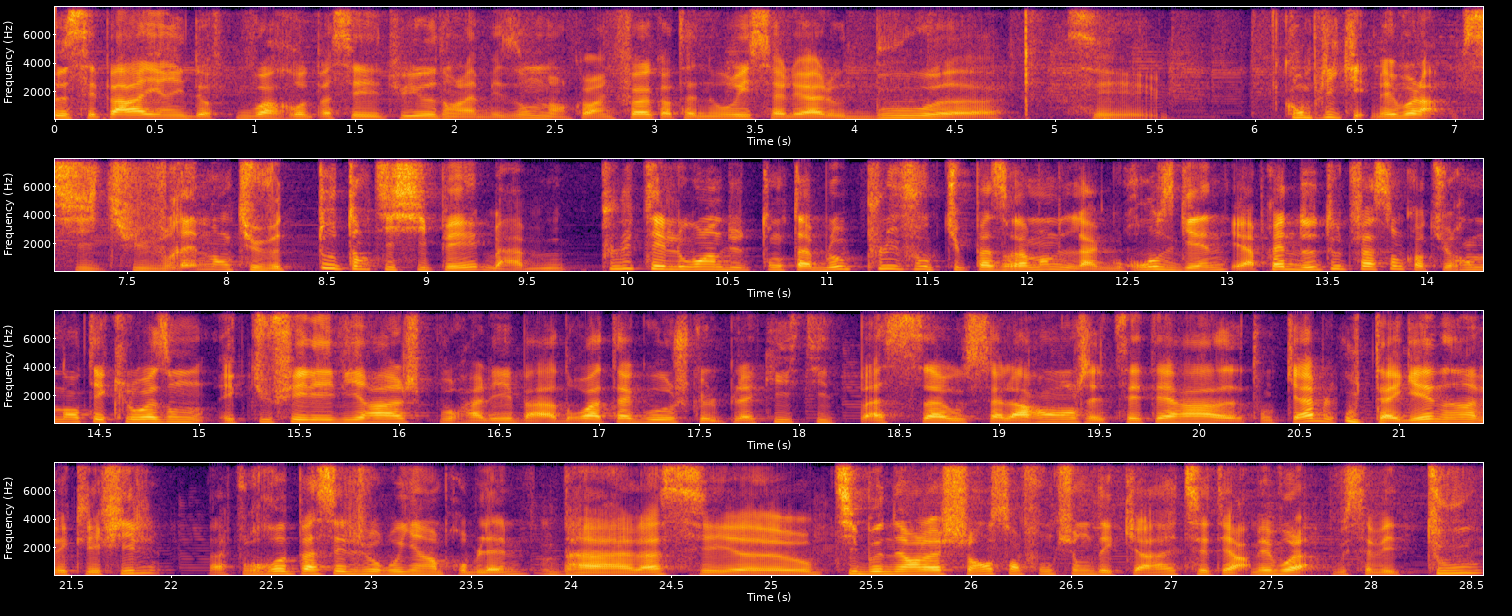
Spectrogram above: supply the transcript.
Eux, c'est pareil, hein, ils doivent pouvoir repasser les tuyaux dans la maison, mais encore une fois, quand ta nourrice elle est à l'autre bout, c'est compliqué. Mais voilà, si tu vraiment tu veux tout anticiper, bah, plus t'es loin de ton tableau, plus faut que tu passes vraiment de la grosse gaine. Et après, de toute façon, quand tu rentres dans tes cloisons et que tu fais les virages pour aller bah, à droite, à gauche, que le plaquiste il te passe ça ou ça l'arrange, etc., euh, ton câble, ou ta gaine hein, avec les fils, bah, pour repasser le jour où il y a un problème, bah là c'est euh, au petit bonheur la chance en fonction des cas, etc. Mais voilà, vous savez tout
